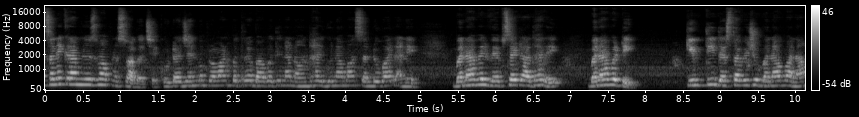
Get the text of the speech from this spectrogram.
સની ક્રાઇમ ન્યૂઝમાં આપનું સ્વાગત છે. ખોટા જન્મ પ્રમાણપત્ર બાબતેના નોંધાયેલ ગુનામાં સંડોવાયેલ અને બનાવેલ વેબસાઇટ આધારે બનાવટી કિંમતી દસ્તાવેજો બનાવવાના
